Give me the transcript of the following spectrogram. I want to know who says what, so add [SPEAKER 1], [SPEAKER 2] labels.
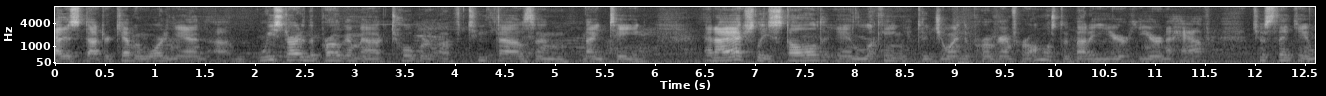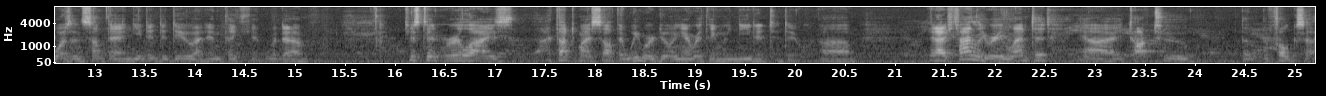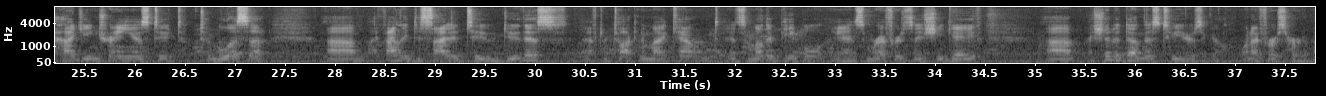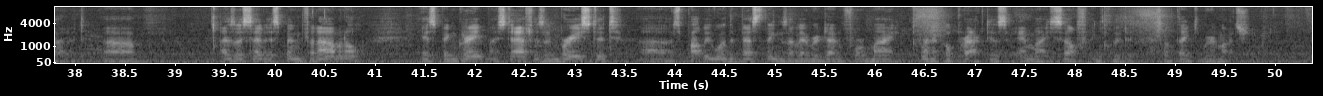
[SPEAKER 1] Hi, this is Dr. Kevin Ward again. Um, we started the program in October of 2019, and I actually stalled in looking to join the program for almost about a year, year and a half, just thinking it wasn't something I needed to do. I didn't think it would, um, just didn't realize, I thought to myself that we were doing everything we needed to do. Um, and I finally relented. I talked to the, the folks at Hygiene Training Institute, to, to Melissa. Um, I finally decided to do this after talking to my accountant and some other people and some references she gave. Uh, I should have done this two years ago when I first heard about it. Um, as I said, it's been phenomenal. It's been great. My staff has embraced it. Uh, it's probably one of the best things I've ever done for my clinical practice and myself included. So thank you very much.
